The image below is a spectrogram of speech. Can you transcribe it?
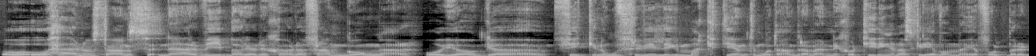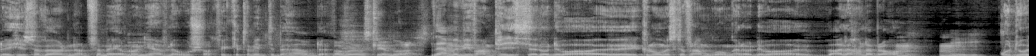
Och, och, här någonstans när vi började skörda framgångar och jag uh, fick en ofrivillig makt gentemot andra människor. Tidningarna skrev om mig och folk började hysa vördnad för mig av någon mm. jävla orsak, vilket de inte behövde. Vad var det de skrev då? då? Nej, men vi vann priser och det var uh, ekonomiska framgångar och det var uh, allehanda bra. Mm. Mm. mm. Och då,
